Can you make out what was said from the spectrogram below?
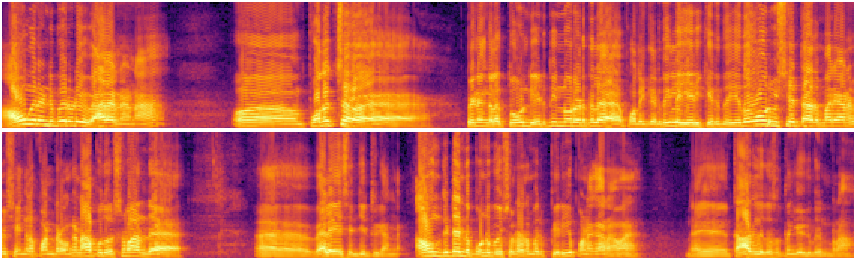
அவங்க ரெண்டு பேருடைய வேலை என்னென்னா புதைச்ச பிணங்களை தோண்டி எடுத்து இன்னொரு இடத்துல புதைக்கிறது இல்லை எரிக்கிறது ஏதோ ஒரு விஷயத்த அது மாதிரியான விஷயங்களை பண்ணுறவங்க நாற்பது வருஷமாக அந்த வேலையை செஞ்சிட்ருக்காங்க. அவங்ககிட்ட அவங்க இந்த பொண்ணு போய் சொல்கிறா அந்த மாதிரி பெரிய பணக்காரன் அவன் நான் காதில் ஏதோ சத்தம் கேட்குதுன்றான்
